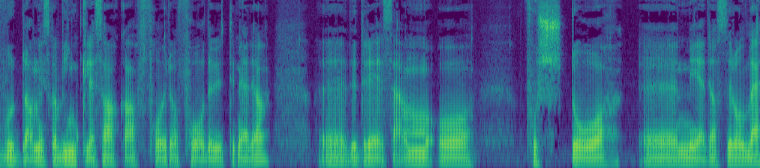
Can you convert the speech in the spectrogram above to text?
hvordan vi skal vinkle saker for å få det ut i media. Eh, det dreier seg om å forstå eh, medias rolle.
